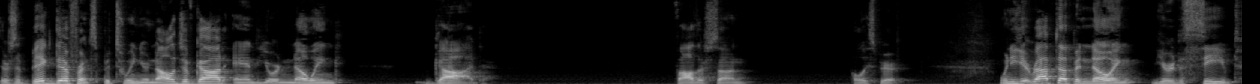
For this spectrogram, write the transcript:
There's a big difference between your knowledge of God and your knowing God. Father, Son, Holy Spirit. When you get wrapped up in knowing, you're deceived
